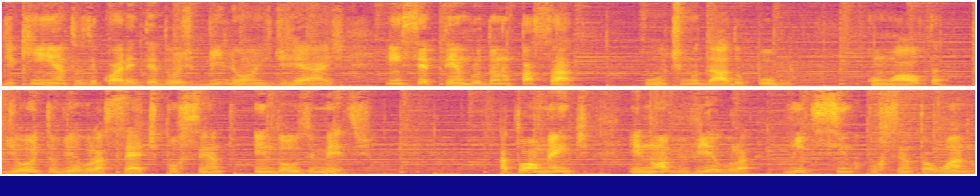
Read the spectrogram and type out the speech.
de 542 bilhões de reais em setembro do ano passado, o último dado público, com alta de 8,7% em 12 meses. Atualmente, em 9,25% ao ano,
